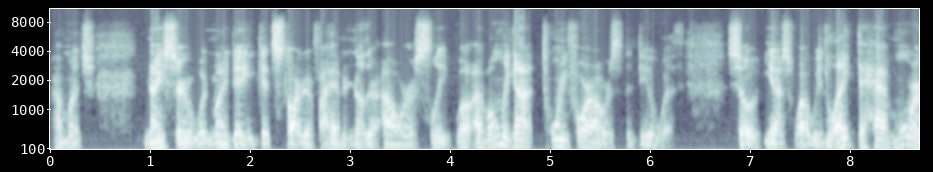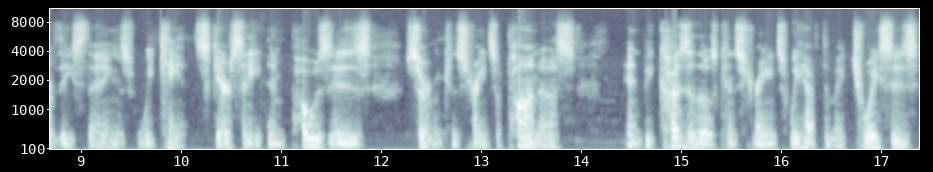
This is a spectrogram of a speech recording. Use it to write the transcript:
how much nicer would my day get started if I had another hour of sleep? Well, I've only got 24 hours to deal with. So, yes, while we'd like to have more of these things, we can't. Scarcity imposes certain constraints upon us. And because of those constraints, we have to make choices.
